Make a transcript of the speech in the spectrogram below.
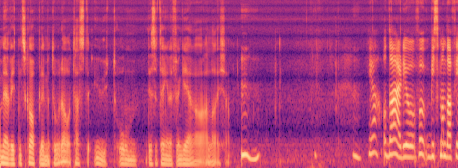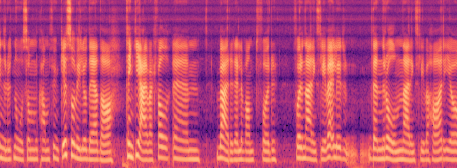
med vitenskapelige metoder og teste ut om disse tingene fungerer eller ikke. Mm. Ja, og da er det jo For hvis man da finner ut noe som kan funke, så vil jo det da, tenker jeg i hvert fall, eh, være relevant for, for, næringslivet. Eller den rollen næringslivet har i å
